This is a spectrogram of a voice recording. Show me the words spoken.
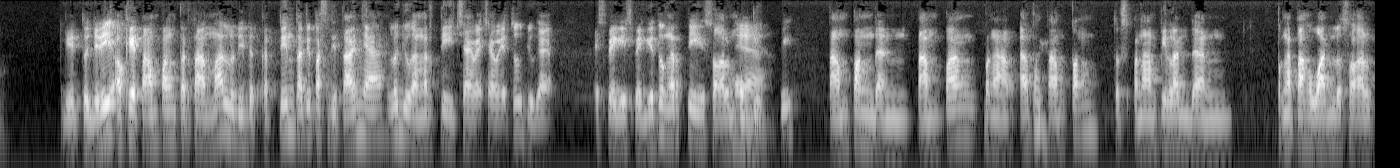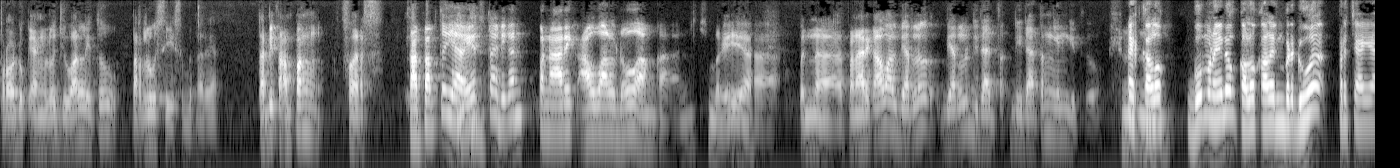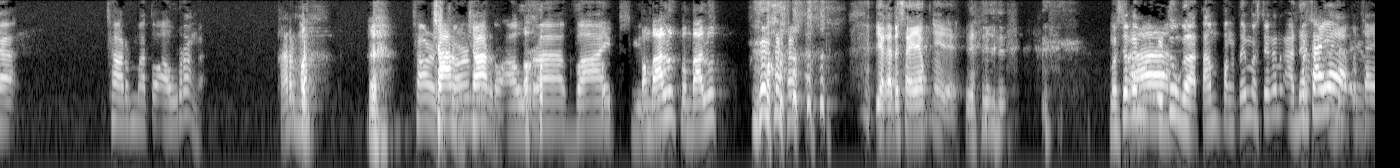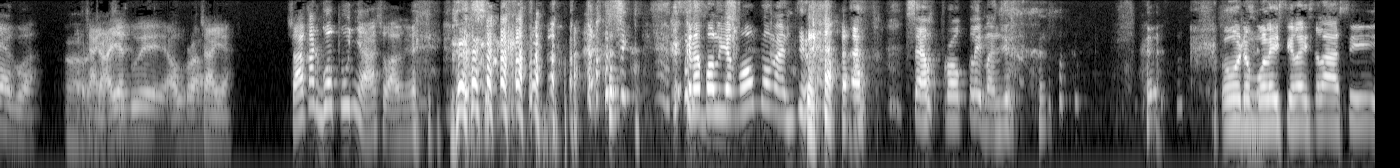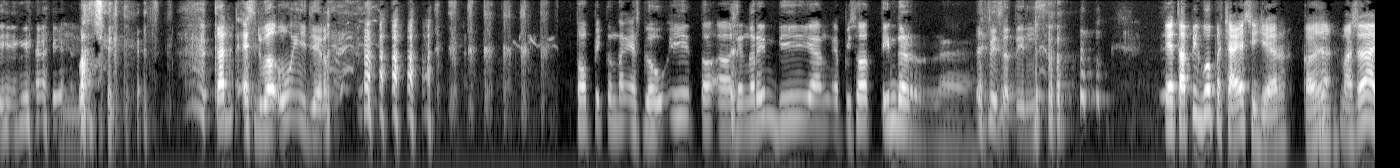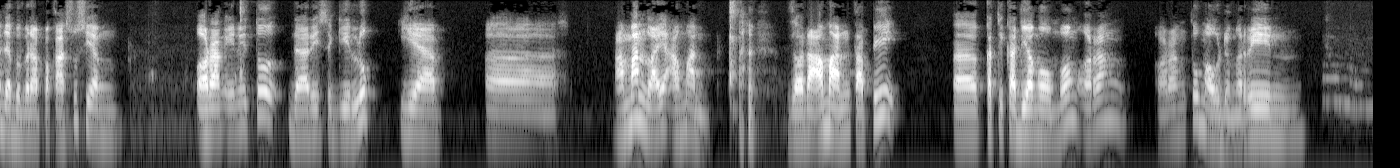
Gitu. Jadi oke tampang pertama lu dideketin tapi pas ditanya, lu juga ngerti cewek-cewek itu juga SPG SPG itu ngerti soal mobil. Iya. Jadi tampang dan tampang pengal- apa tampang terus penampilan dan pengetahuan lu soal produk yang lu jual itu perlu sih sebenarnya. Tapi tampang first. Tampak tuh ya itu tadi kan penarik awal doang kan Iya, sebenarnya bener. Penarik awal biar lu biar lu didat- didatengin gitu. Eh kalau gue mau nanya dong, kalau kalian berdua percaya charm atau aura nggak? Karma. Charm, Charm, charm, charm. atau aura, vibes gitu. pembalut pembalut yang ada sayapnya ya. Maksudnya kan Ah. itu nggak tampang, tapi maksudnya kan ada. percaya ada percaya gue Ah. Percaya Percaya gue aura. percaya soalnya kan gue punya soalnya Kenapa lu yang ngomong anjir? Self proclaim anjir. Oh, udah mulai istilah-istilah asing. kan S2 UI Jer. Topik tentang S2UI to- eh, dengerin di yang episode Tinder. Nah. Bisa Tinder. ya tapi gue percaya sih Jer karena masalah ada beberapa kasus yang orang ini tuh dari segi look ya eh, aman lah ya aman zona aman tapi eh, ketika dia ngomong orang orang tuh mau dengerin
